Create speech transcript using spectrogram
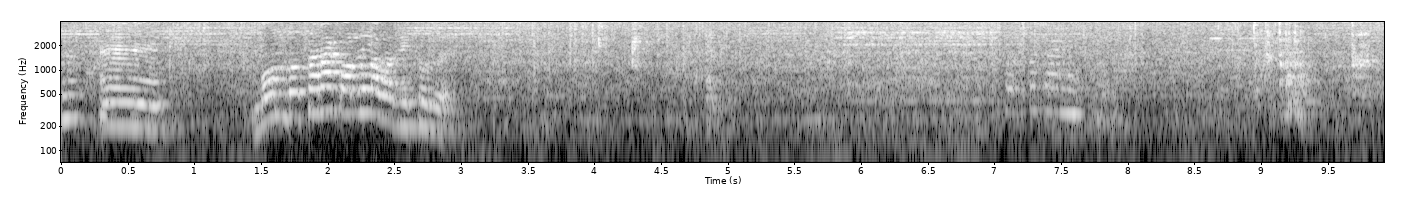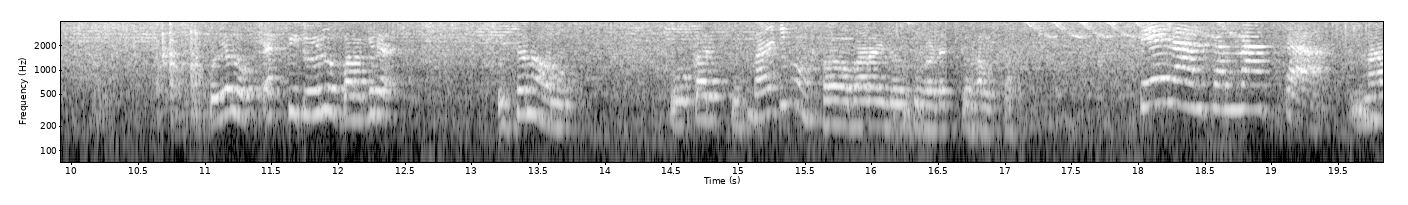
না। হ্যাঁ। বন্ধ ছাড়া করলা ভাজি খুঁজে। ওই লোক এক পিঠ হইল ভালো করে। বুঝছে না অনু? ও কার একটু? বাড়ি দিব? বাড়াই দাও চুলাটা একটু হালকা। না না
